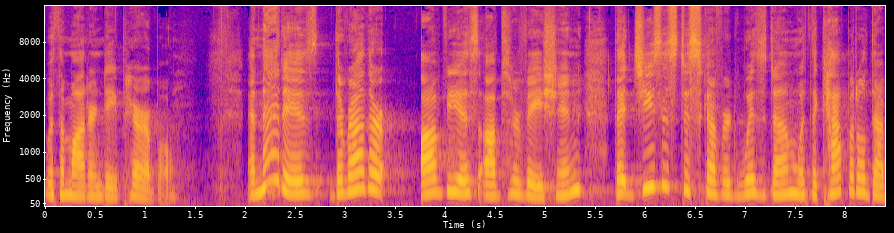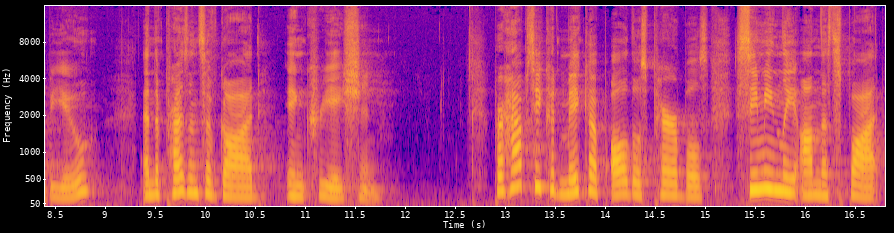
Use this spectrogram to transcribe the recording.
with a modern day parable. And that is the rather obvious observation that Jesus discovered wisdom with a capital W and the presence of God in creation. Perhaps he could make up all those parables seemingly on the spot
